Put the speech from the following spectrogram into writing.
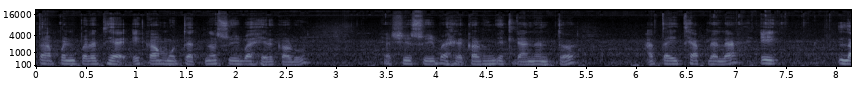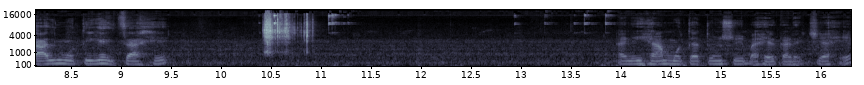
आता आपण परत ह्या एका मोत्यातनं सुई बाहेर काढू. अशी सुई बाहेर काढून घेतल्यानंतर आता इथे आपल्याला एक लाल मोती घ्यायचा आहे. आणि ह्या मोत्यातून सुई बाहेर काढायची आहे.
